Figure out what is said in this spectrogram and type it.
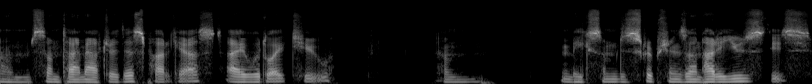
um, sometime after this podcast, I would like to um, make some descriptions on how to use these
